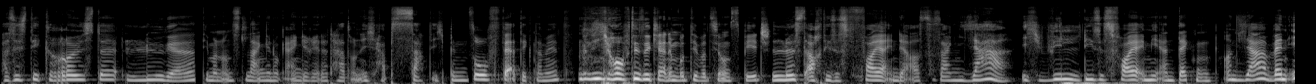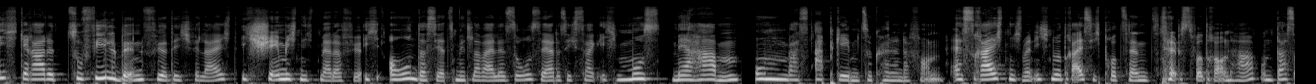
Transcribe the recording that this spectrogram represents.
Das ist die größte Lüge, die man uns lang genug eingeredet hat und ich hab's satt. Ich bin so fertig damit. Und ich hoffe, diese kleine Motivationsspeech löst auch dieses Feuer in dir aus, zu sagen, ja, ich will dieses Feuer in mir entdecken. Und ja, wenn ich gerade zu viel bin für dich vielleicht, ich schäme mich nicht mehr dafür. Ich own das jetzt mittlerweile so sehr, dass ich sage, ich muss mehr haben, um was abgeben zu können davon. Es reicht nicht, wenn ich nur 30% Selbstvertrauen habe und das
